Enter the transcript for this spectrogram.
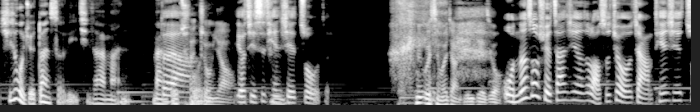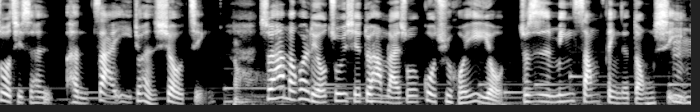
其实我觉得断舍离其实还蛮蛮不错的，很重要。尤其是天蝎座的，为什么讲天蝎座？我那时候学占星的时候，老师就有讲，天蝎座其实很很在意，就很秀景，哦、所以他们会留住一些对他们来说过去回忆有就是 mean something 的东西。嗯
